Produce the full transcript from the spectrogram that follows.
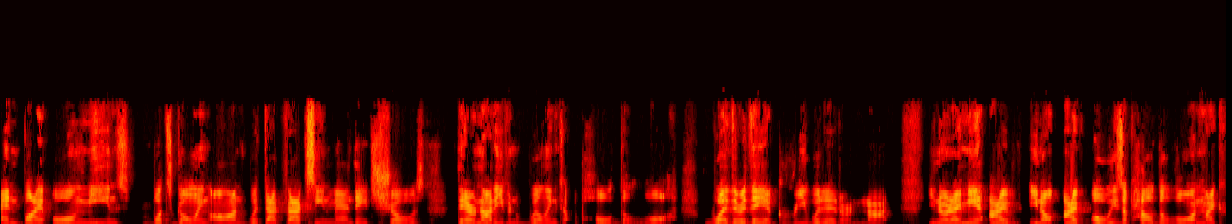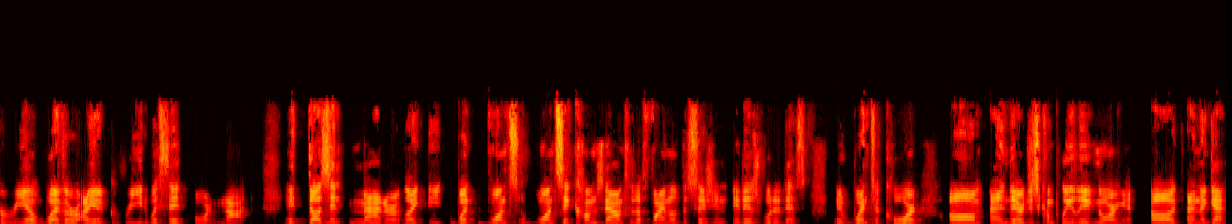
And by all means, what's going on with that vaccine mandate shows they're not even willing to uphold the law, whether they agree with it or not. You know what I mean? I've, you know, I've always upheld the law in my career, whether I agreed with it or not. It doesn't matter. Like, but once once it comes down to the final decision, it is what it is. It went to court, um, and they're just completely ignoring it. Uh, and again,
